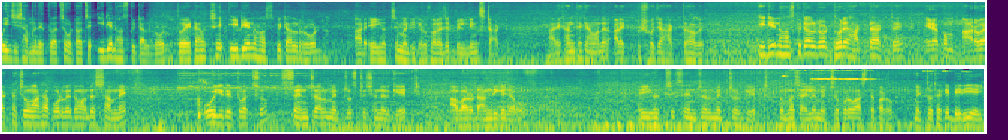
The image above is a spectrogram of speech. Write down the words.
ওই যে সামনে দেখতে পাচ্ছ ওটা হচ্ছে ইডেন হসপিটাল রোড তো এটা হচ্ছে ইডেন হসপিটাল রোড আর এই হচ্ছে মেডিকেল কলেজের বিল্ডিং স্টার্ট আর এখান থেকে আমাদের আরেকটু সোজা হাঁটতে হবে। ইডেন হসপিটাল রোড ধরে হাঁটতে হাঁটতে এরকম আরও একটা চৌমাথা পড়বে তোমাদের সামনে। ওই যে দেখতে পাচ্ছ সেন্ট্রাল মেট্রো স্টেশনের গেট আবারও ডান দিকে যাব। এই হচ্ছে সেন্ট্রাল মেট্রোর গেট তোমরা চাইলে মেট্রো করেও আসতে পারো। মেট্রো থেকে বেরিয়েই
